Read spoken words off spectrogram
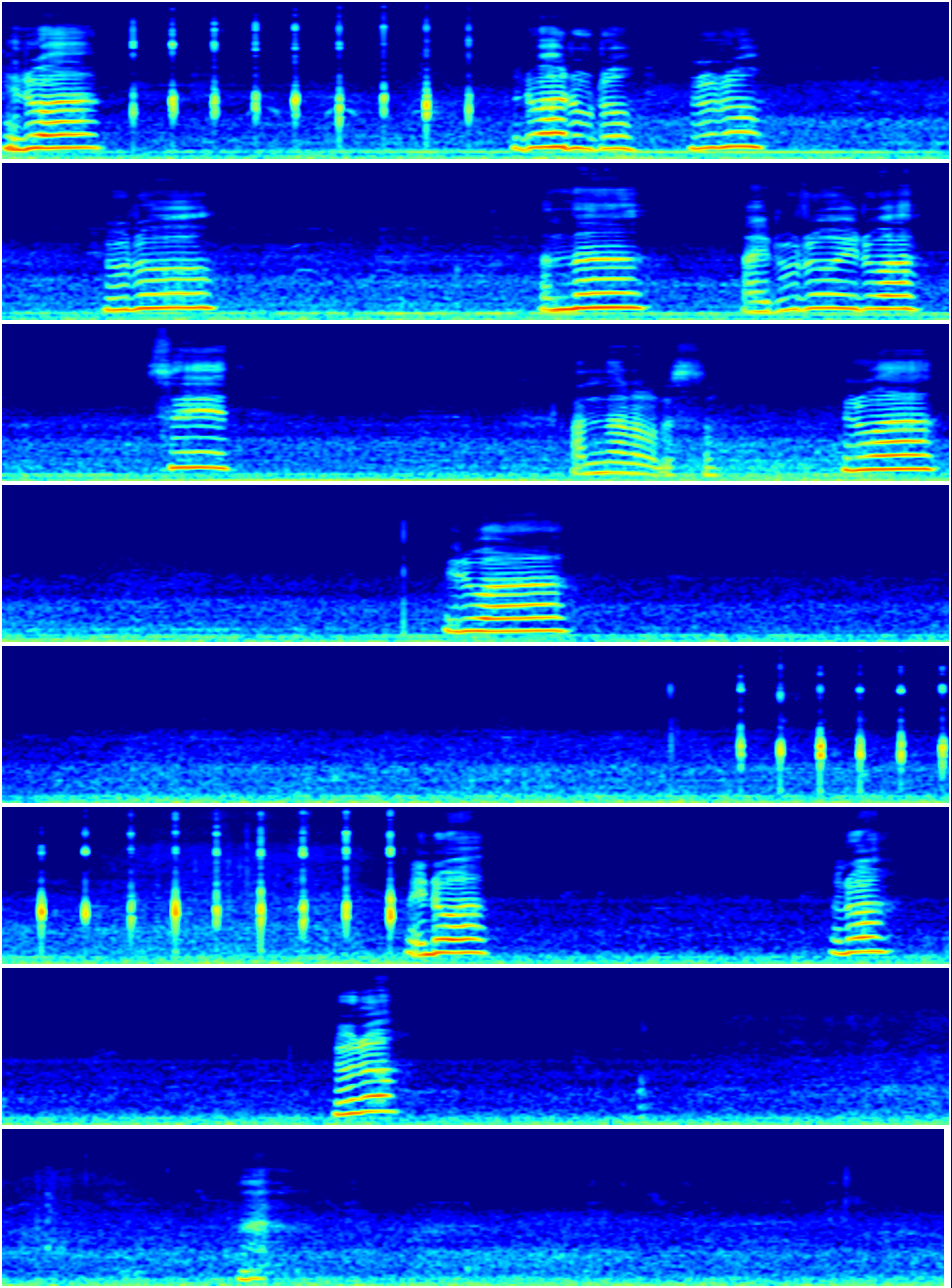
이리 와. 이리 와, 루루. 루루. 루루. 안나. 아이, 루루, 이리 와. 스윗. 안나라 그랬어. 이리 와. 이리 와. 이리 와. 이리 와. 루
